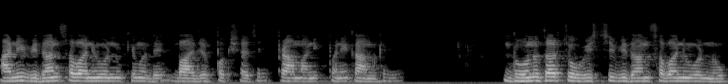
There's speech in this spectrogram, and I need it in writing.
आणि विधानसभा निवडणुकीमध्ये भाजप पक्षाचे प्रामाणिकपणे काम केले. दोन हजार चोवीसची विधानसभा निवडणूक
